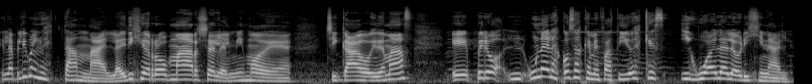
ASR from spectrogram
la película no está mal. La dirige Rob Marshall, el mismo de Chicago y demás. eh, pero una de las cosas que me fastidió es que es igual al original.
